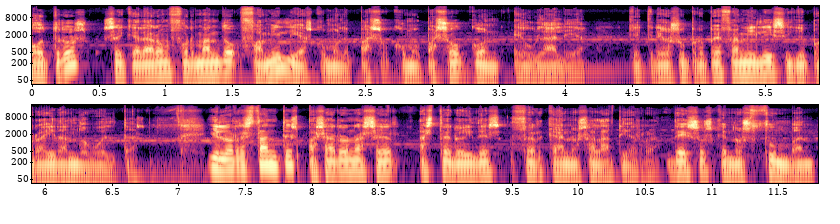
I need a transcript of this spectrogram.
Otros se quedaron formando familias, como, le pasó, como pasó con Eulalia, que creó su propia familia y sigue por ahí dando vueltas. Y los restantes pasaron a ser asteroides cercanos a la Tierra, de esos que nos zumban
